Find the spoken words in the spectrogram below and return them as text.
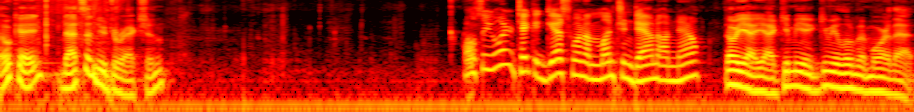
Okay, that's a new direction. Also, you want to take a guess what I'm munching down on now? Oh yeah, yeah. Give me a, give me a little bit more of that.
